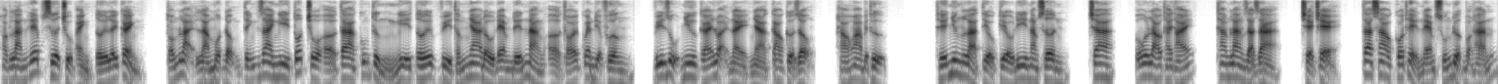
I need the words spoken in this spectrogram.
hoặc làn ghép xưa chụp ảnh tới lấy cảnh, tóm lại là một động tính giai nghi tốt chỗ ở ta cũng từng nghĩ tới vì thấm nha đầu đem đến nàng ở thói quen địa phương, ví dụ như cái loại này nhà cao cửa rộng, hào hoa biệt thự. Thế nhưng là tiểu kiều đi nam sơn, cha, ô lao thái thái, tham lang già già, trẻ trẻ ta sao có thể ném xuống được bọn hắn?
